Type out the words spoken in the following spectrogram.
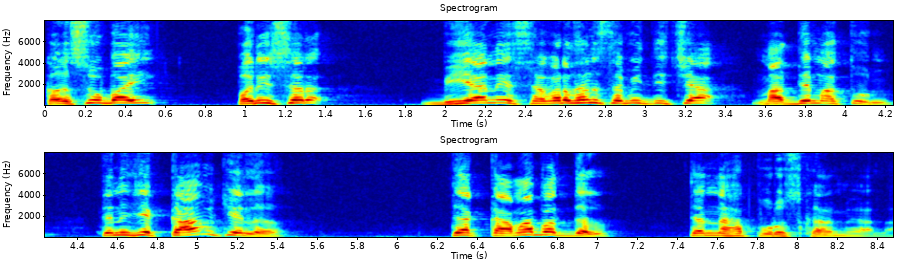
कळसुबाई परिसर बियाणे संवर्धन समितीच्या माध्यमातून त्यांनी जे काम केलं त्या कामाबद्दल त्यांना हा पुरस्कार मिळाला.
